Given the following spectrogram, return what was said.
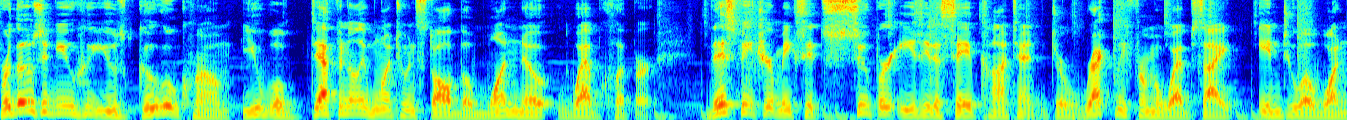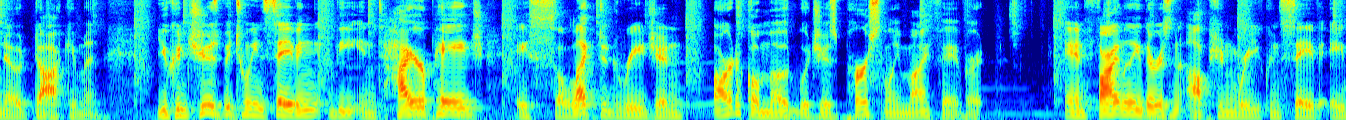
For those of you who use Google Chrome, you will definitely want to install the OneNote Web Clipper. This feature makes it super easy to save content directly from a website into a OneNote document. You can choose between saving the entire page, a selected region, article mode, which is personally my favorite, and finally there is an option where you can save a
